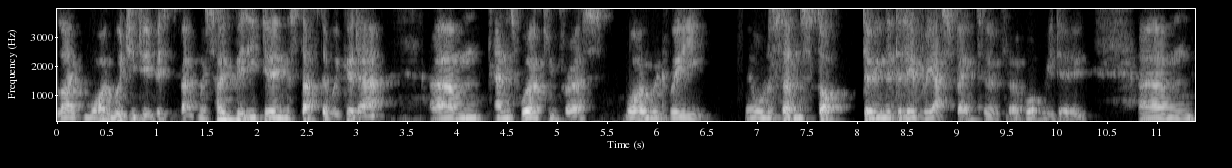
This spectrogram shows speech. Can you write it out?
like why would you do business development? We're so busy doing the stuff that we're good at, um, and it's working for us. Why would we all of a sudden stop doing the delivery aspect of, of what we do? Um,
